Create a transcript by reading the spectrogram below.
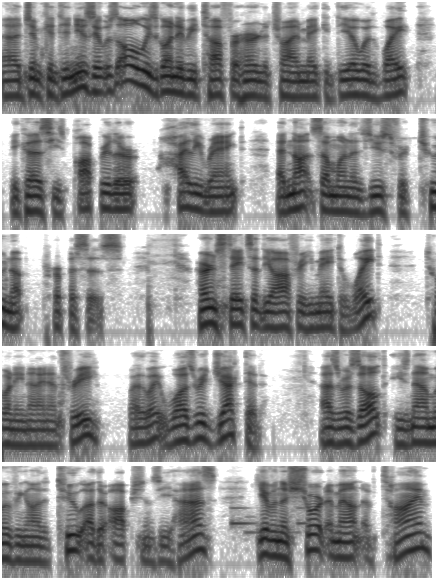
uh, Jim continues, it was always going to be tough for Hearn to try and make a deal with Whyte because he's popular, highly ranked, and not someone that's used for tune up purposes. Hearn states that the offer he made to Whyte, 29 and 3, by the way, was rejected. As a result, he's now moving on to two other options he has. Given the short amount of time,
